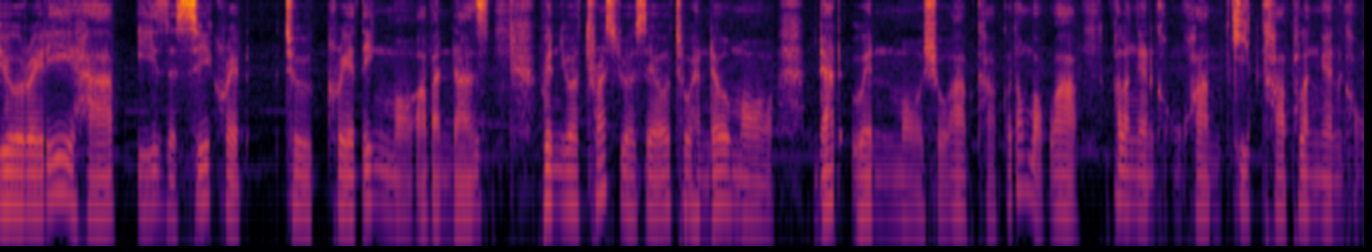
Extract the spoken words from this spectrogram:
you already have is the secret to creating more abundance when you trust yourself to handle more that when more show up ครับ ก็ต้องบอกว่าพลังงานของความคิดครับ พลังงานของ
